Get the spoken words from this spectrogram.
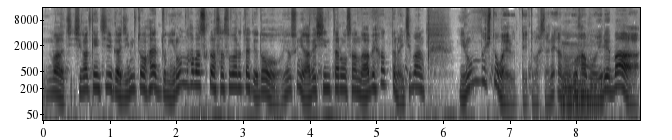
まあ、滋賀県知事から自民党に入るとき、いろんな派閥から誘われたけど、要するに安倍晋太郎さんの安倍派っていうのは一番いろんな人がいるって言ってましたね。あの、右派もいれば、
